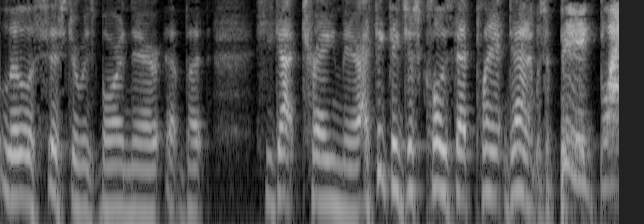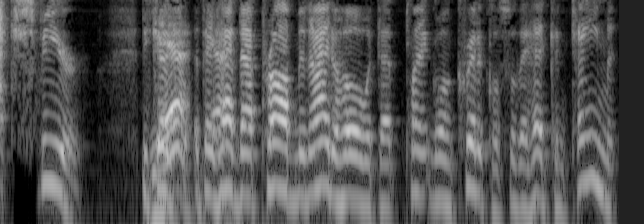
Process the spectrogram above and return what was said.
little sister was born there, uh, but he got trained there. I think they just closed that plant down. It was a big black sphere because Yeah, they yeah. had that problem in Idaho with that plant going critical, so they had containment,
